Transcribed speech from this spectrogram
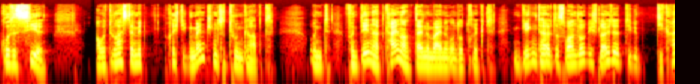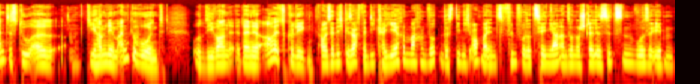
großes Ziel. Aber du hast ja mit richtigen Menschen zu tun gehabt. Und von denen hat keiner deine Meinung unterdrückt. Im Gegenteil, das waren wirklich Leute, die, du- die kanntest du, also, die haben nebenan gewohnt. Oder die waren deine Arbeitskollegen. Aber es ist ja nicht gesagt, wenn die Karriere machen würden, dass die nicht auch mal in fünf oder zehn Jahren an so einer Stelle sitzen, wo sie eben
